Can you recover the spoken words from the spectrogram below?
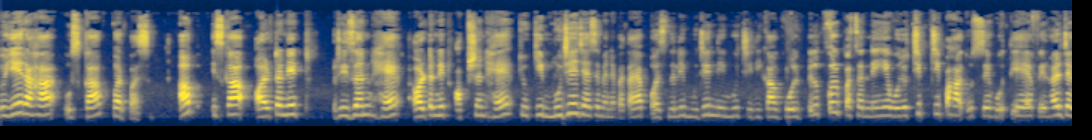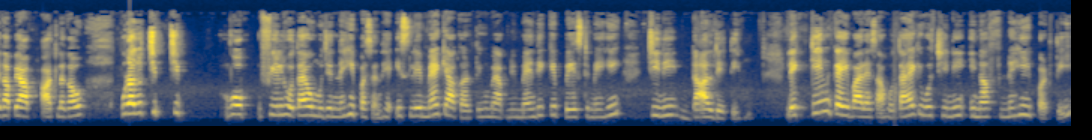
तो ये रहा उसका पर्पस अब इसका अल्टरनेट रीज़न है अल्टरनेट ऑप्शन है, क्योंकि मुझे जैसे मैंने बताया पर्सनली मुझे नींबू चीनी का गोल बिल्कुल पसंद नहीं है। वो जो चिपचिपाहट उससे होती है, फिर हर जगह पे आप हाथ लगाओ, पूरा जो चिप चिप वो फील होता है, वो मुझे नहीं पसंद है। इसलिए मैं क्या करती हूँ, मैं अपनी मेहंदी के पेस्ट में ही चीनी डाल देती हूँ। लेकिन कई बार ऐसा होता है कि वो चीनी इनफ नहीं पड़ती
